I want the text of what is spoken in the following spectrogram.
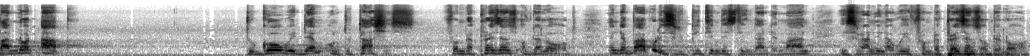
but not up to go with them onto Tarshish from the presence of the Lord. And the Bible is repeating this thing that the man is running away from the presence of the Lord.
